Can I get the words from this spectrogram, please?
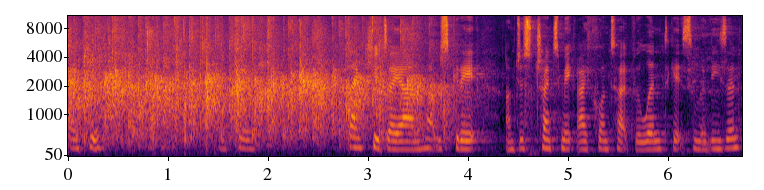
Thank you. Thank you. Thank you, Diane. That was great. I'm just trying to make eye contact with Lynn to get some of these in.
